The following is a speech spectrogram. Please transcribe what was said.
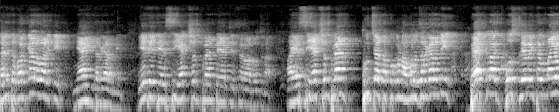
దళిత వర్గాల వారికి న్యాయం జరగాలని ఏదైతే ఎస్సీ యాక్షన్ ప్లాన్ తయారు చేశారో ఆ రోజున ఆ ఎస్సీ యాక్షన్ ప్లాన్ తూచా తప్పకుండా అమలు జరగాలని బ్యాక్లాగ్ పోస్టులు ఏవైతే ఉన్నాయో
